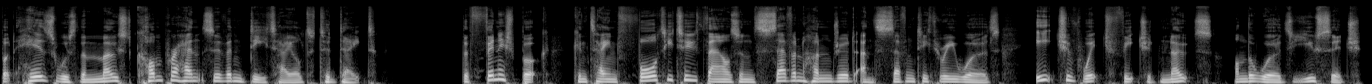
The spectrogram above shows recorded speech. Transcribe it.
but his was the most comprehensive and detailed to date. The finished book contained 42,773 words, each of which featured notes on the word's usage.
